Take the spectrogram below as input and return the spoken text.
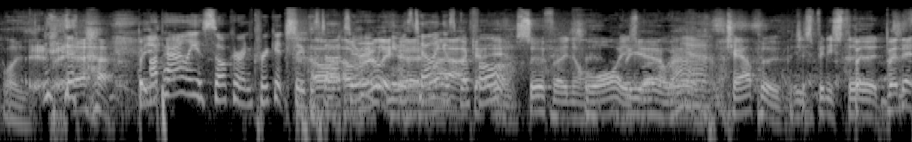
Please. Yeah. but you, Apparently, a soccer and cricket oh, superstar Oh, too. really? He was Yeah. telling Wow, us okay, before. yeah. Surfer in Hawaii as Yeah, well. wow. Yeah. Chaupu, he's finished third. but then,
